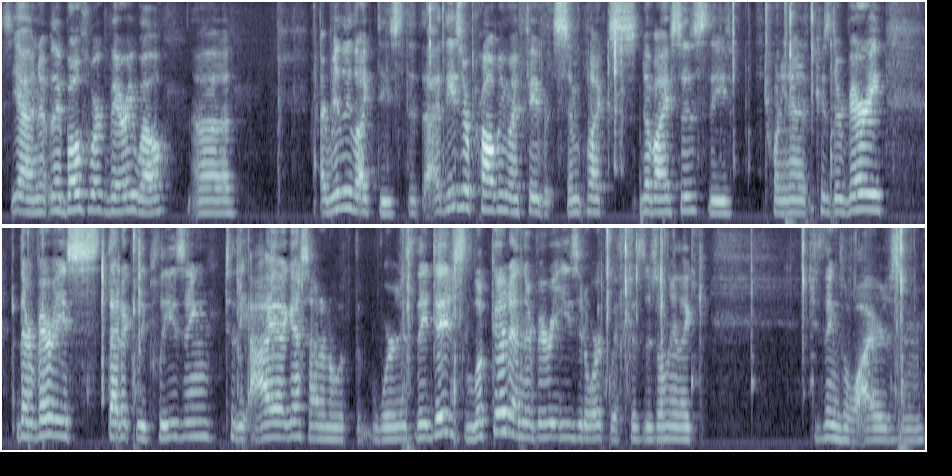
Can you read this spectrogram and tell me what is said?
So yeah, they both work very well. Uh, I really like these. These are probably my favorite simplex devices, the 29, because they're very, they're very aesthetically pleasing to the eye, I guess. I don't know what the word is. They, just look good, and they're very easy to work with, because there's only, like, two things of wires and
